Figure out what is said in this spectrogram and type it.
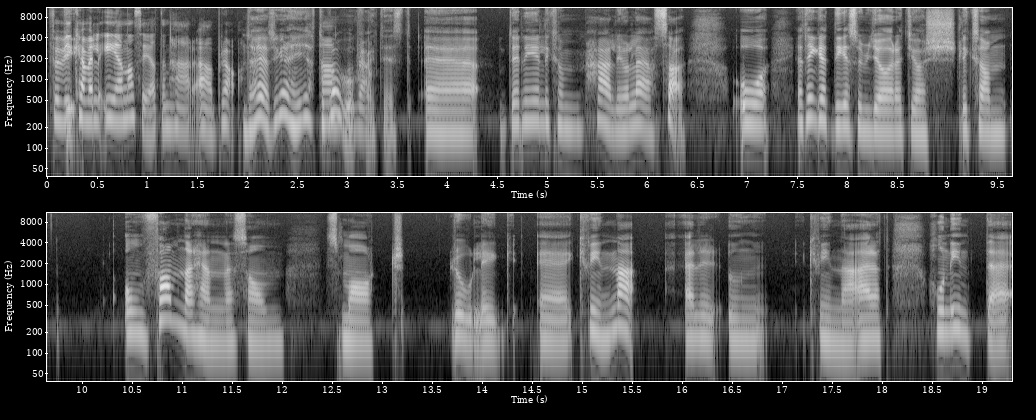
För vi det- kan väl enas i att den här är bra. Det här, jag tycker det är en jättebra Ja, bok bra. faktiskt. Eh, den är liksom härlig att läsa. Och jag tänker att det som gör att jag liksom omfamnar henne som smart, rolig eh, kvinna eller ung kvinna är att hon inte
